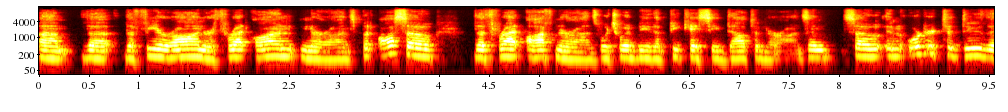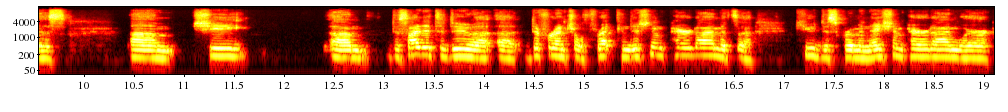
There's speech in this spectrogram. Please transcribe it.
um, the, the fear on or threat on neurons, but also the threat off neurons, which would be the PKC delta neurons. And so in order to do this, um, she um, decided to do a, a, differential threat conditioning paradigm. It's a cue discrimination paradigm where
